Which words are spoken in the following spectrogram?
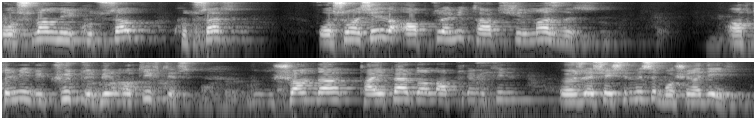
Osmanlı'yı kutsal, kutsar. Osmanlı şeyde de Abdülhamit tartışılmazdır. Abdülhamit bir kültür, bir motiftir. Şu anda Tayyip Erdoğan'la Abdülhamit'in özdeşleştirilmesi boşuna değil.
